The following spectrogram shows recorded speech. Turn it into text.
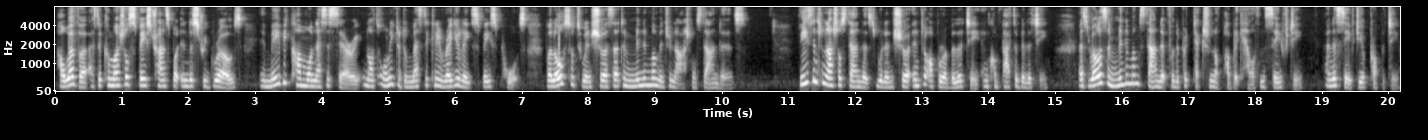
However, as the commercial space transport industry grows, it may become more necessary not only to domestically regulate spaceports, but also to ensure certain minimum international standards. These international standards would ensure interoperability and compatibility, as well as a minimum standard for the protection of public health and safety and the safety of property.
